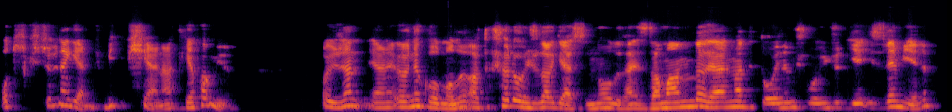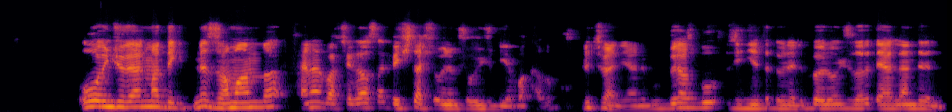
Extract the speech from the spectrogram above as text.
30 küsürüne gelmiş. Bitmiş yani artık yapamıyor. O yüzden yani örnek olmalı. Artık şöyle oyuncular gelsin ne olur. Hani zamanında Real Madrid'de oynamış oyuncu diye izlemeyelim. O oyuncu Real Madrid'e gittiğinde zamanında Fenerbahçe Galatasaray Beşiktaş'ta oynamış oyuncu diye bakalım. Lütfen yani bu, biraz bu zihniyete dönelim. Böyle oyuncuları değerlendirelim.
